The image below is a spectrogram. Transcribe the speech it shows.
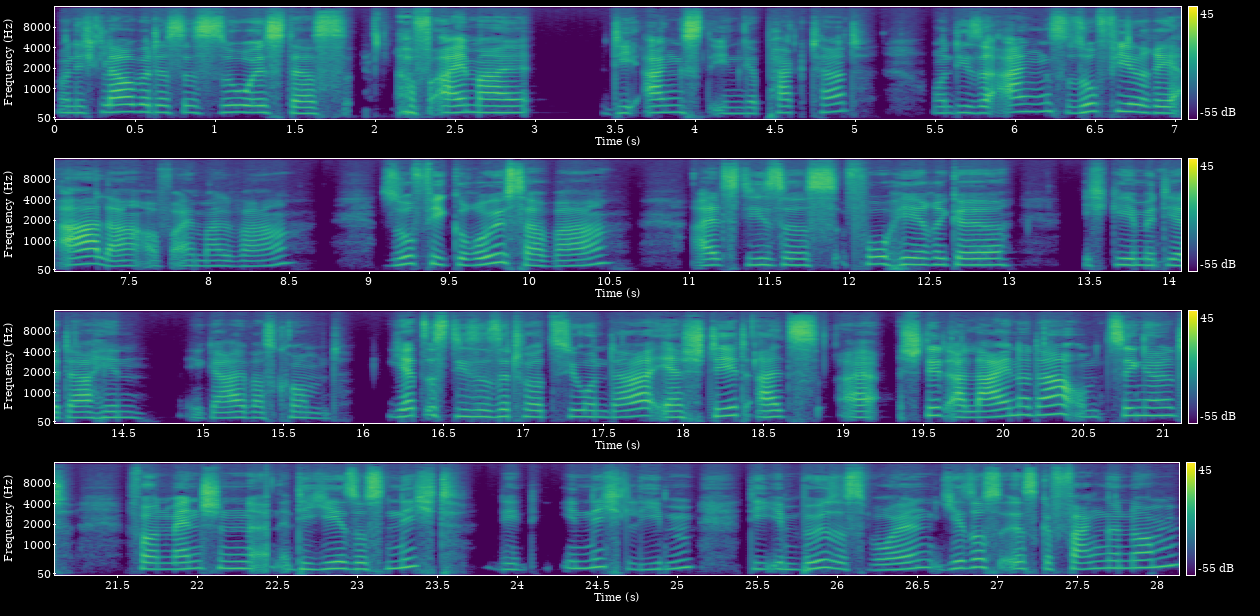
Und ich glaube, dass es so ist, dass auf einmal die Angst ihn gepackt hat und diese Angst so viel realer auf einmal war, so viel größer war, als dieses vorherige, ich gehe mit dir dahin, egal was kommt. Jetzt ist diese Situation da. Er steht als äh, steht alleine da, umzingelt von Menschen, die Jesus nicht, die ihn nicht lieben, die ihm Böses wollen. Jesus ist gefangen genommen.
